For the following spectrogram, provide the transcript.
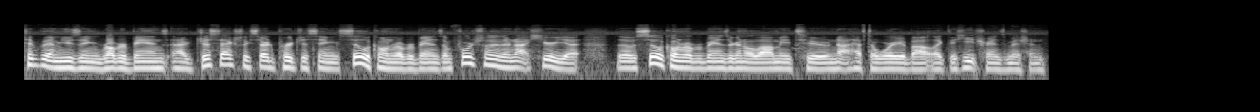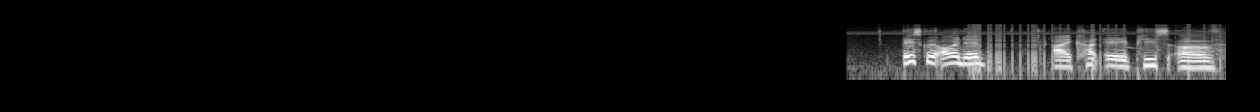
Typically I'm using rubber bands and I've just actually started purchasing silicone rubber bands. Unfortunately they're not here yet. Those silicone rubber bands are going to allow me to not have to worry about like the heat transmission. basically all I did, I cut a piece of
